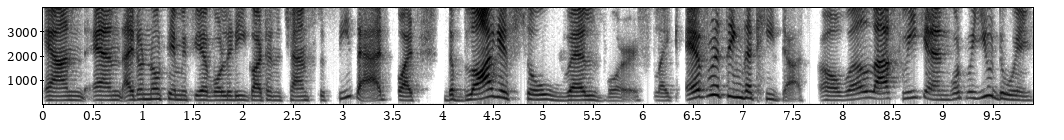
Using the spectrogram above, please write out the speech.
And, and I don't know, Tim, if you have already gotten a chance to see that, but the blog is so well versed, like everything that he does. Oh, well, last weekend, what were you doing?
